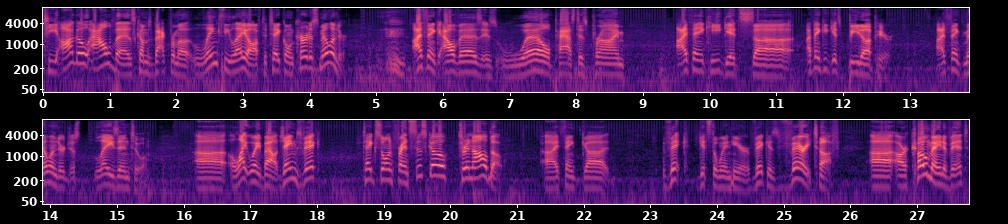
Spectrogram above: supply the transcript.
Thiago Alves comes back from a lengthy layoff to take on Curtis Millender. I think Alves is well past his prime. I think he gets. Uh, I think he gets beat up here. I think Millender just lays into him. Uh, a lightweight bout. James Vick takes on Francisco Trinaldo. I think uh, Vick gets the win here. Vick is very tough. Uh, our co-main event,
